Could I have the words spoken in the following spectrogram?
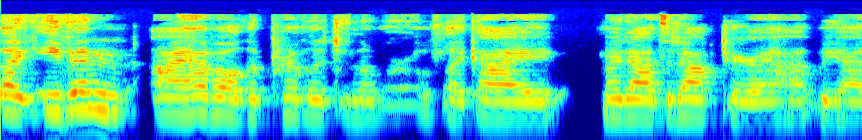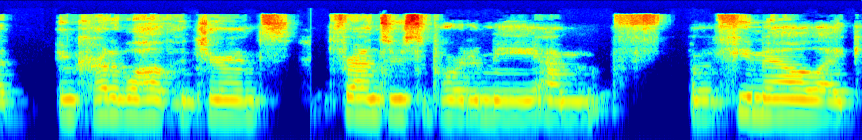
like even I have all the privilege in the world. Like I, my dad's a doctor. I had we had incredible health insurance, friends who supported me. I'm I'm a female. Like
